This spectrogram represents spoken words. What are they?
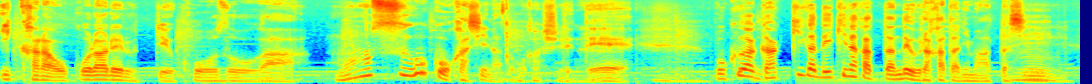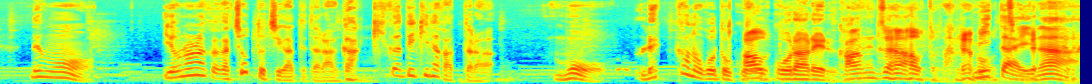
いから怒られるっていう構造がものすごくおかしいなと思ってて、僕は楽器ができなかったんで裏方に回ったし、うんでも世の中がちょっと違ってたら楽器ができなかったらもう劣化のごとく怒られる完全アウトだね。みたいな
